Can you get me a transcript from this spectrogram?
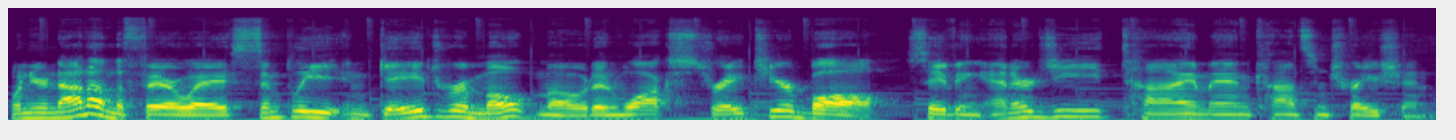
When you're not on the fairway, simply engage remote mode and walk straight to your ball, saving energy, time, and concentration.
